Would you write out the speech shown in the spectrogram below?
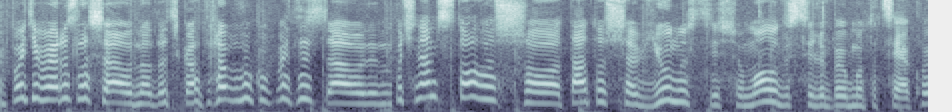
І потім виросла ще одна дочка, треба було купити ще один. Почнемо з того, що тато ще в юності, ще в молодості любив мотоцикли.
